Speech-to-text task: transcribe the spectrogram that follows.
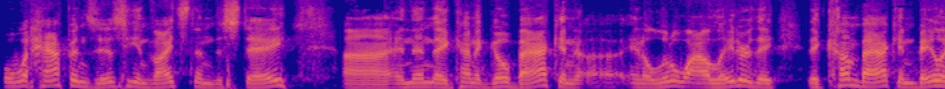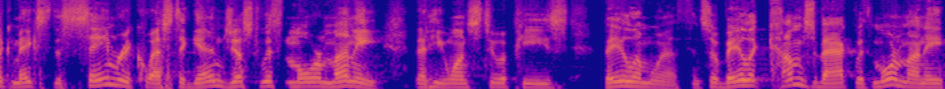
Well, what happens is he invites them to stay, uh, and then they kind of go back, and, uh, and a little while later, they, they come back, and Balak makes the same request again, just with more money that he wants to appease Balaam with. And so Balak comes back with more money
